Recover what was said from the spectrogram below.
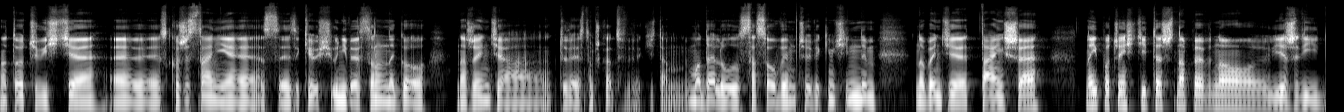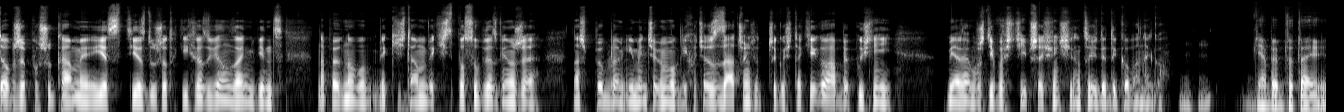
no to oczywiście e, skorzystanie z, z jakiegoś uniwersalnego narzędzia, które jest na przykład w jakimś tam modelu sasowym czy w jakimś innym, no będzie tańsze, no i po części też na pewno, jeżeli dobrze poszukamy, jest, jest dużo takich rozwiązań, więc na pewno jakiś tam w jakiś sposób rozwiąże nasz problem i będziemy mogli chociaż zacząć od czegoś takiego, aby później miarę możliwości przesiąść się na coś dedykowanego. Mhm. Ja bym tutaj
